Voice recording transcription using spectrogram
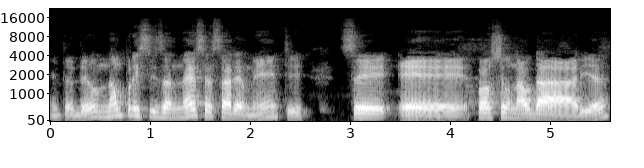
Entendeu? Não precisa necessariamente ser é, profissional da área,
